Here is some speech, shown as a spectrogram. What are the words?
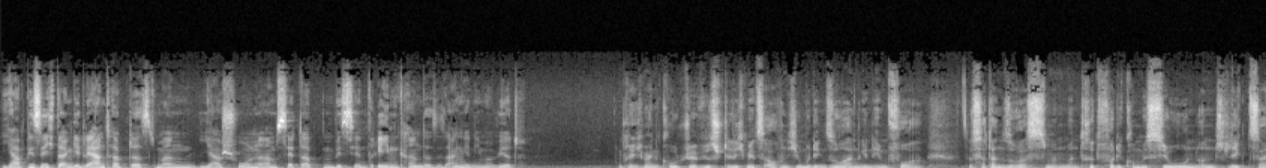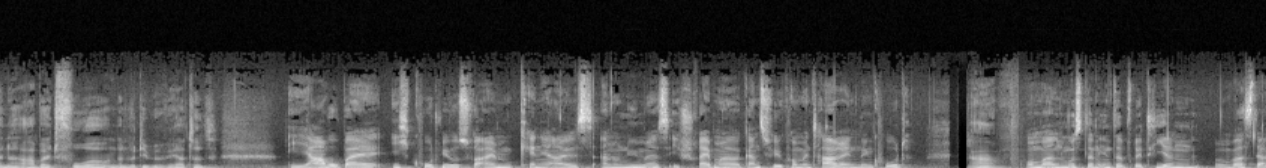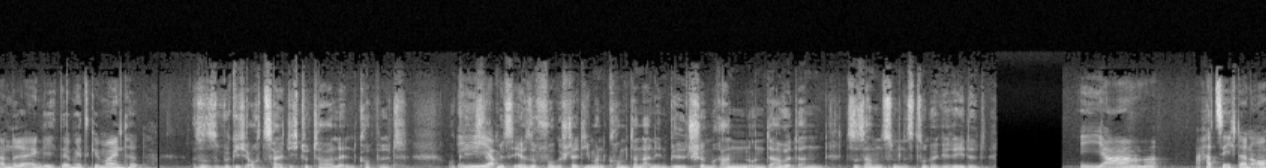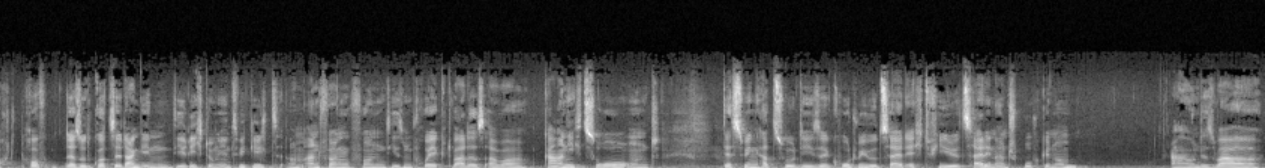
ja, bis ich dann gelernt habe, dass man ja schon am Setup ein bisschen drehen kann, dass es angenehmer wird. Okay, ich meine, Code-Reviews stelle ich mir jetzt auch nicht unbedingt so angenehm vor. Das hat dann sowas, man, man tritt vor die Kommission und legt seine Arbeit vor und dann wird die bewertet. Ja, wobei ich Code-Views vor allem kenne als anonymes. Ich schreibe mal ganz viele Kommentare in den Code. Ah. Und man muss dann interpretieren, was der andere eigentlich damit gemeint hat. Also so wirklich auch zeitlich total entkoppelt. Okay, ich ja. habe mir es eher so vorgestellt, jemand kommt dann an den Bildschirm ran und da wird dann zusammen zumindest drüber geredet. Ja, hat sich dann auch, also Gott sei Dank in die Richtung entwickelt. Am Anfang von diesem Projekt war das aber gar nicht so und deswegen hat so diese Code-Review-Zeit echt viel Zeit in Anspruch genommen. Ah, und es war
